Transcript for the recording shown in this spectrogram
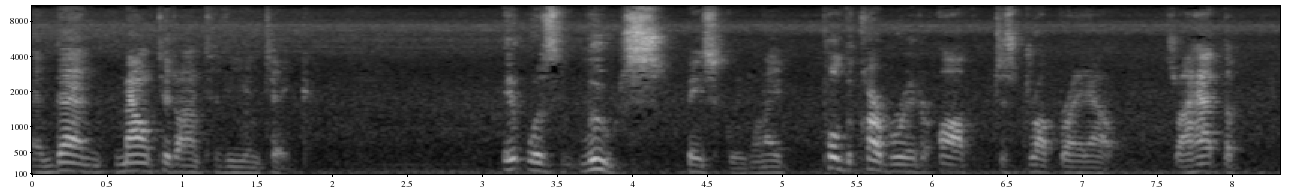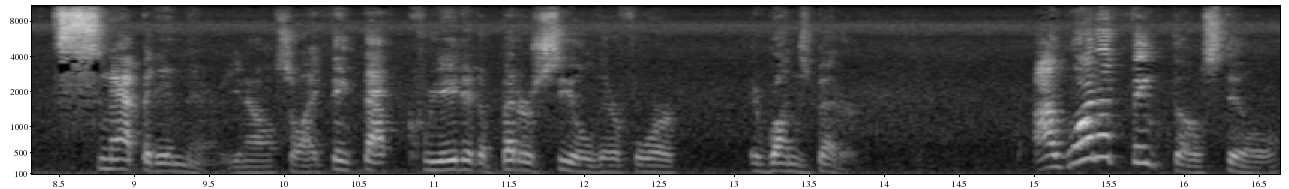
And then mounted onto the intake. It was loose, basically. When I pulled the carburetor off, just dropped right out. So I had to snap it in there, you know. So I think that created a better seal, therefore it runs better. I want to think, though, still,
